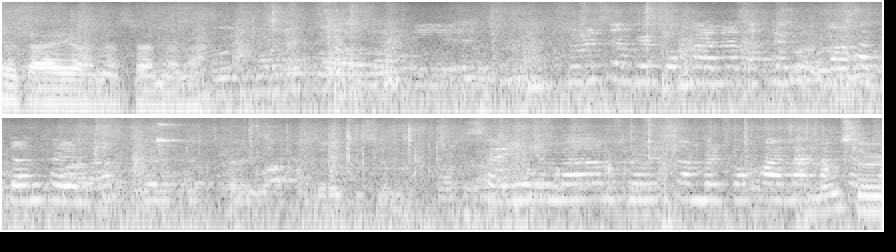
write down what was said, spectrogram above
Dito nasa na lang. Tourist number ko kanan, akin makahagdan tayo na. Sa inyo ma'am, tourist number ko kanan. Hello sir.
